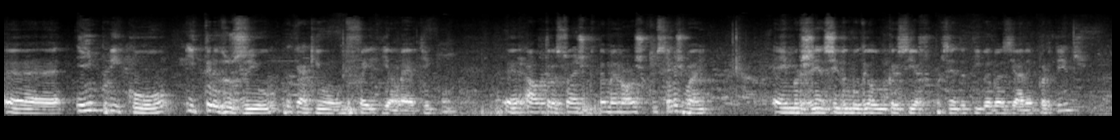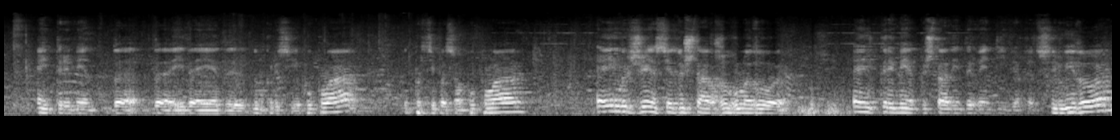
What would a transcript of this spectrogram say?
uh, implicou e traduziu, porque há aqui um efeito dialético, uh, alterações que também nós conhecemos bem. A emergência do modelo de democracia representativa baseada em partidos, em detrimento da, da ideia de democracia popular, de participação popular, a emergência do Estado regulador em detrimento do Estado interventivo e redistribuidor,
